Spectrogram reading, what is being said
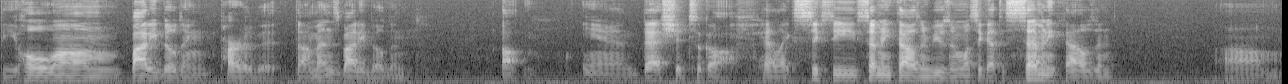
The whole um, bodybuilding part of it, the men's bodybuilding up. And that shit took off. Had like 60, 70,000 views and once it got to 70,000, um,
